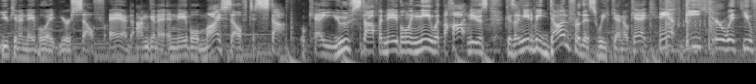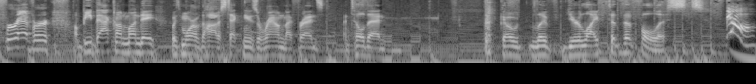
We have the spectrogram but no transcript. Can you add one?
you can enable it yourself. And I'm going to enable myself to stop, okay? You stop enabling me with the hot news because I need to be done for this weekend, okay? I can't be here with you forever. I'll be back on Monday with more of the hottest tech news around, my friends. Until then, go live your life to the fullest. Yeah.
